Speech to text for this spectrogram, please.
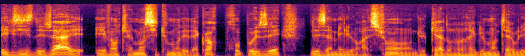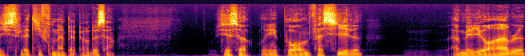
existent déjà et éventuellement, si tout le monde est d'accord, proposer des améliorations du cadre réglementaire ou législatif. On n'a pas peur de ça. C'est ça. Oui, pour rendre facile, améliorable,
